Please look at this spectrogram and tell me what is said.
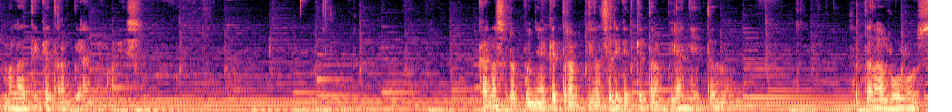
melatih keterampilan menulis. Karena sudah punya keterampilan sedikit keterampilan itu, setelah lulus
